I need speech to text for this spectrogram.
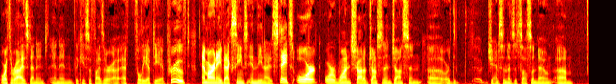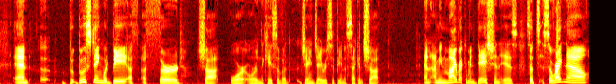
authorized and in, and in the case of Pfizer, uh, fully FDA approved mRNA vaccines in the United States, or or one shot of Johnson and Johnson, uh, or the uh, Janssen as it's also known, um, and uh, b- boosting would be a, a third shot, or or in the case of a J and J recipient, a second shot. And I mean, my recommendation is so. T- so right now,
